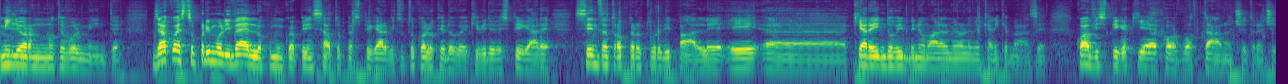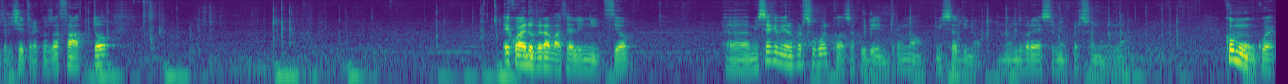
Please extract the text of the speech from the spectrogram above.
migliorano notevolmente. Già questo primo livello comunque è pensato per spiegarvi tutto quello che, dove, che vi deve spiegare senza troppe rotture di palle e eh, chiarendovi bene o male almeno le meccaniche base. Qua vi spiega chi è Corvo Ottano, eccetera, eccetera, eccetera, cosa ha fatto. E qua è dove eravate all'inizio. Uh, mi sa che mi ero perso qualcosa qui dentro. No, mi sa di no. Non dovrei essermi perso nulla. Comunque,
